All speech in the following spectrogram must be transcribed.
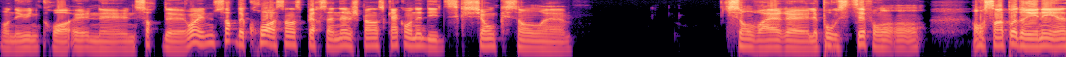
On a eu une, une, sorte de, ouais, une sorte de croissance personnelle, je pense, quand on a des discussions qui sont qui sont vers euh, le positif, on, on, se sent pas drainé. Hein.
